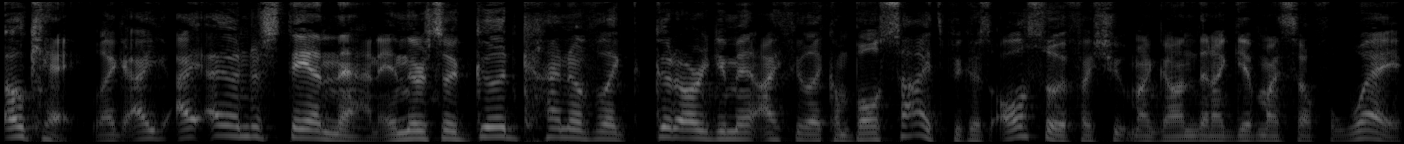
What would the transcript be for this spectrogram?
okay like I, I understand that and there's a good kind of like good argument i feel like on both sides because also if i shoot my gun then i give myself away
